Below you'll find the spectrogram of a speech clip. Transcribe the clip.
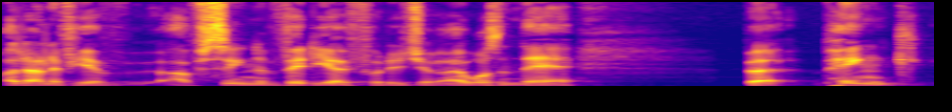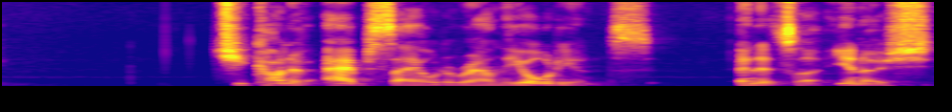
I don't know if you've. I've seen the video footage of it. I wasn't there, but Pink, she kind of abseiled around the audience, and it's like you know, she,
